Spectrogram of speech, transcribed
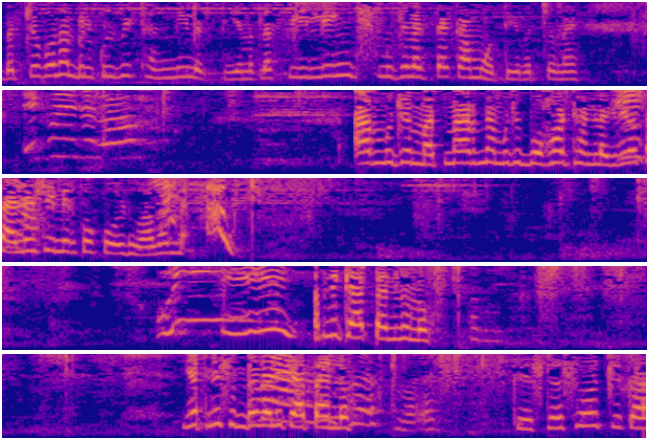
बच्चों को ना बिल्कुल भी ठंड नहीं लगती है। मतलब फीलिंग्स मुझे लगता है कम होती है बच्चों में। अब मुझे मत मारना मुझे बहुत ठंड लग रही है पहले से मेरे को कोल्ड हुआ मैं अपनी कैप पहन लो लो। ये अपनी सुंदर वाली कैप पहन लो। क्रिसमस हो चुका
